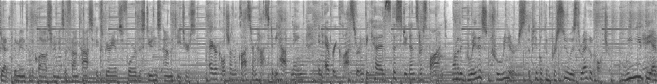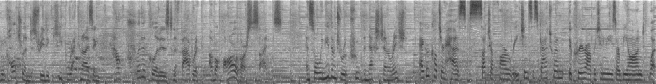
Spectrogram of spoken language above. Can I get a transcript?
get them into the classroom. It's a fantastic experience for the students and the teachers. Agriculture in the classroom has to be happening in every classroom because the students respond. One of the greatest careers that people can pursue is through agriculture. We need the agricultural industry to keep recognizing how critical it is to the fabric of all of our societies. And so we need them to recruit the next generation. Agriculture has such a far reach in Saskatchewan. The career opportunities are beyond what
